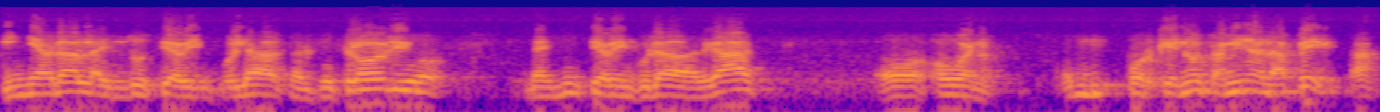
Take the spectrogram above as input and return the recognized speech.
y ni hablar la industria vinculada al petróleo, la industria vinculada al gas, o, bueno, porque no también a la pesca,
